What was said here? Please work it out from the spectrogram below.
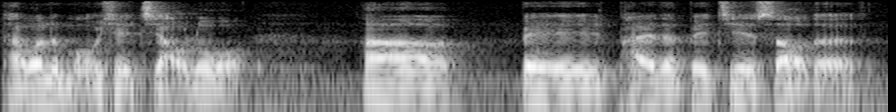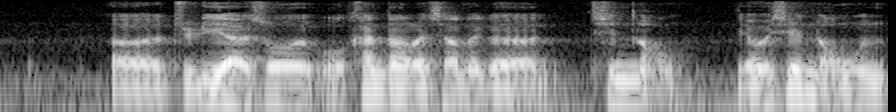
台湾的某一些角落啊、被拍的、被介绍的，呃，举例来说，我看到了像那个青农，有一些农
